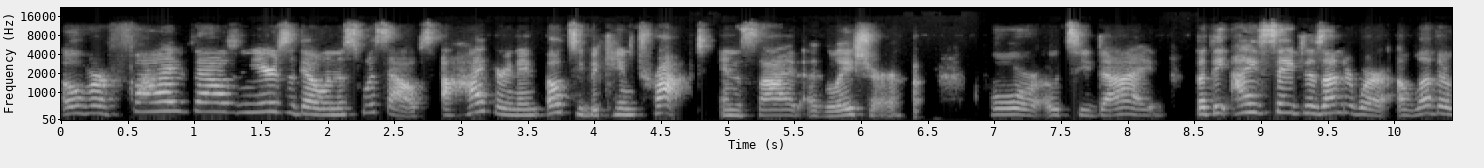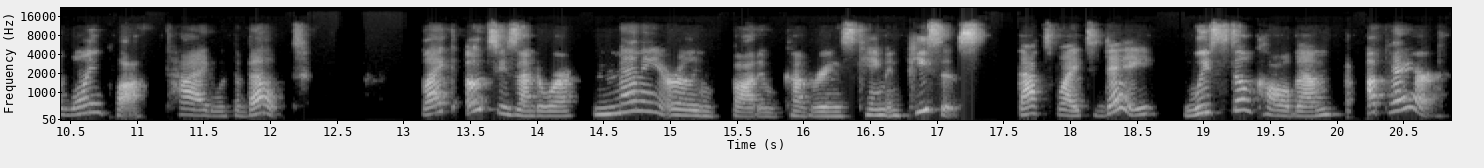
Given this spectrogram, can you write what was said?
over 5,000 years ago in the Swiss Alps, a hiker named Otzi became trapped inside a glacier. Poor Otzi died, but the ice saved his underwear, a leather loincloth tied with a belt. Like Otzi's underwear, many early bottom coverings came in pieces. That's why today we still call them a pair.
